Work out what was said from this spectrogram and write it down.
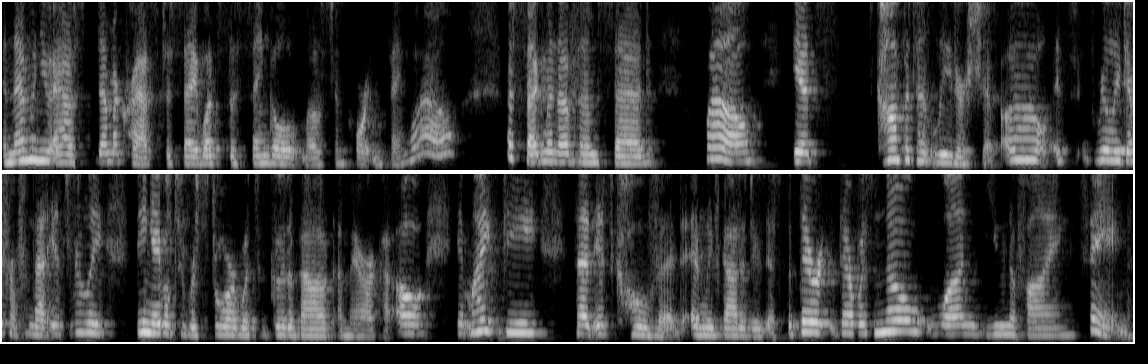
And then when you ask Democrats to say, what's the single most important thing? Well, a segment of them said, well, it's competent leadership. Oh, it's really different from that. It's really being able to restore what's good about America. Oh, it might be that it's COVID and we've got to do this. But there there was no one unifying theme.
